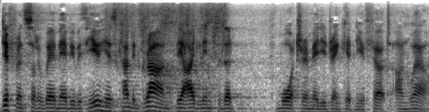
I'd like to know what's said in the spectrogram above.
different sort of way, maybe with you, He's kind of ground the idol into the water and made you drink it and you felt unwell.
